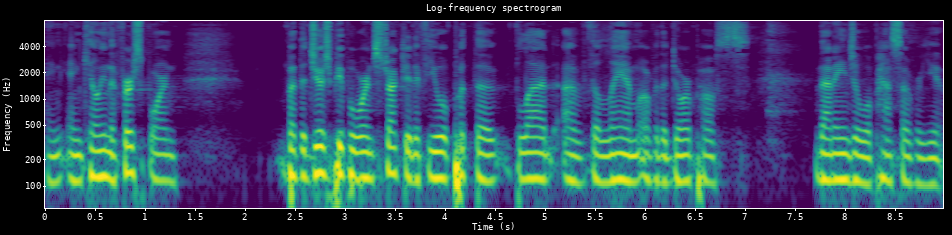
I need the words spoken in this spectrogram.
and, and killing the firstborn. But the Jewish people were instructed if you will put the blood of the lamb over the doorposts, that angel will pass over you.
